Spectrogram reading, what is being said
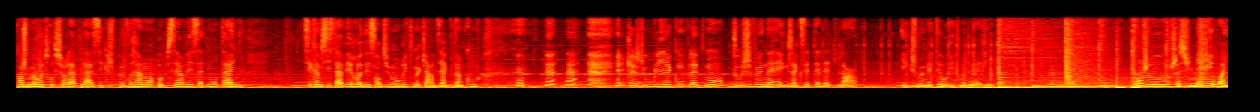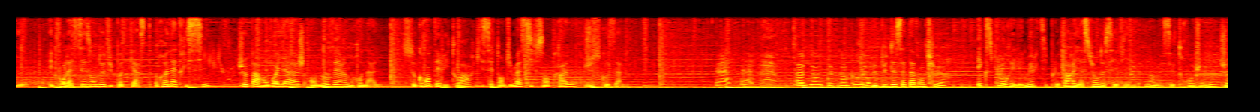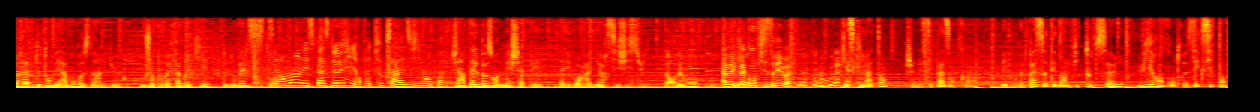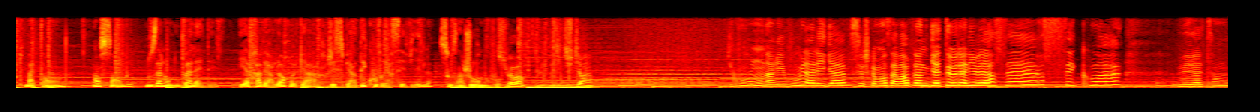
Quand je me retrouve sur la place et que je peux vraiment observer cette montagne, c'est comme si ça avait redescendu mon rythme cardiaque d'un coup. et que j'oubliais complètement d'où je venais et que j'acceptais d'être là et que je me mettais au rythme de la ville. Bonjour, je suis Mary Royer et pour la saison 2 du podcast Renaître ici, je pars en voyage en Auvergne-Rhône-Alpes, ce grand territoire qui s'étend du Massif central jusqu'aux Alpes. Attends, c'est trop cool Le but de cette aventure? Explorer les multiples variations de ces villes. Non mais c'est trop joli. Je rêve de tomber amoureuse d'un lieu où je pourrais fabriquer de nouvelles histoires. C'est vraiment un espace de vie, en fait, faut que ça reste vivant quoi. J'ai un tel besoin de m'échapper, d'aller voir ailleurs si j'y suis. T'as rendez-vous non Avec la confiserie, ouais. Qu'est-ce qui m'attend? Je ne le sais pas encore. Mais pour ne pas sauter dans le vide toute seule, huit rencontres excitantes m'attendent. Ensemble, nous allons nous balader et à travers leurs regards, j'espère découvrir ces villes sous un jour nouveau. Tu vas voir, je dis rien. Du coup, on arrive où là, les gars? Parce que je commence à avoir plein de gâteaux d'anniversaire. C'est quoi? Mais attends,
